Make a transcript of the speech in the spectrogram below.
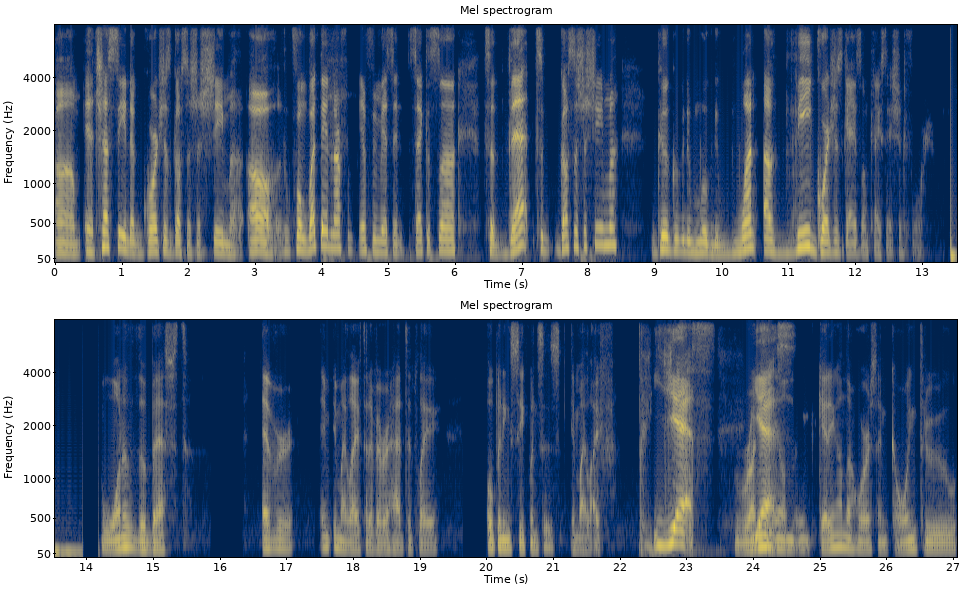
Um, and just seeing the gorgeous Ghost of Tsushima. Oh, from what they learned from Infamous and Second Son to that to Ghost of Tsushima, good googly moogly. One of the gorgeous games on PlayStation 4. One of the best ever in, in my life that I've ever had to play opening sequences in my life. Yes. running Yes. on getting on the horse and going through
